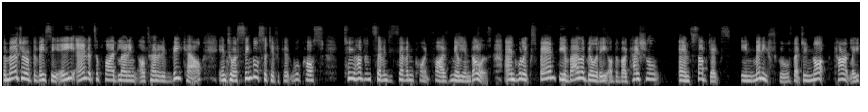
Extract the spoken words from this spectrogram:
The merger of the VCE and its applied learning alternative VCAL into a single certificate will cost $277.5 million and will expand the availability of the vocational and subjects in many schools that do not currently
